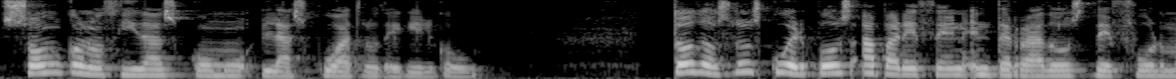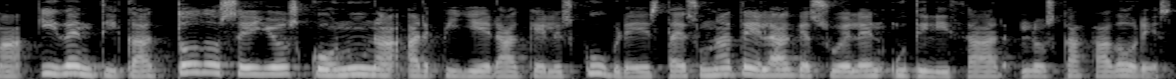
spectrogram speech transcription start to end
son conocidas como las cuatro de Gilgo. Todos los cuerpos aparecen enterrados de forma idéntica, todos ellos con una arpillera que les cubre. Esta es una tela que suelen utilizar los cazadores.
